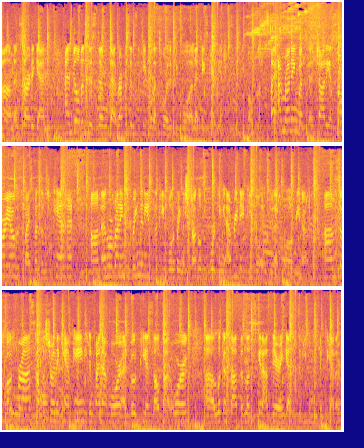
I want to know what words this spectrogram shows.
um, and start again and build a system that represents the people, that's for the people, and that takes care of the interests of the people. I, am running with Yari Osorio, who's the vice presidential candidate, um, and we're running to bring the needs of the people, to bring the struggles of working everyday people into the electoral arena. Um, so vote for us, help us join the campaign. You can find out more at votepsl.org. Uh, look us up and let's get out there and get the people moving together.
